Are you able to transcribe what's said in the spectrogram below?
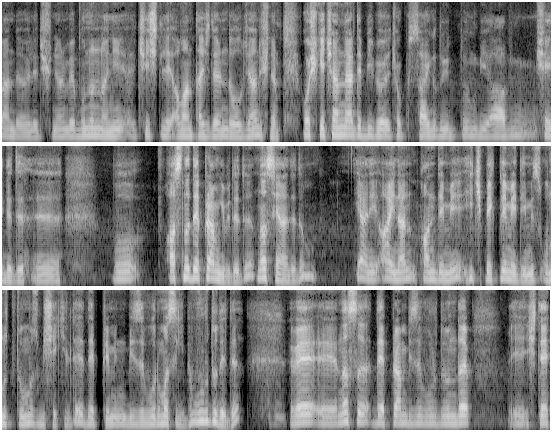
ben de öyle düşünüyorum ve bunun, hani, çeşitli avantajlarının da olacağını düşünüyorum. Hoş geçenlerde bir, böyle, çok saygı duyduğum bir abim şey dedi, eee, "Bu aslında deprem gibi." dedi. "Nasıl yani?" dedim. Yani aynen pandemi hiç beklemediğimiz, unuttuğumuz bir şekilde depremin bizi vurması gibi vurdu dedi. Hı hı. Ve, eee, nasıl deprem bizi vurduğunda, eee, işte,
